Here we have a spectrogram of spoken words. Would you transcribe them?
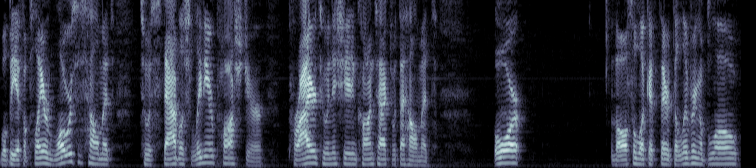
will be if a player lowers his helmet to establish linear posture prior to initiating contact with the helmet, or they'll also look if they're delivering a blow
